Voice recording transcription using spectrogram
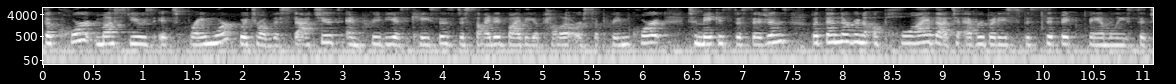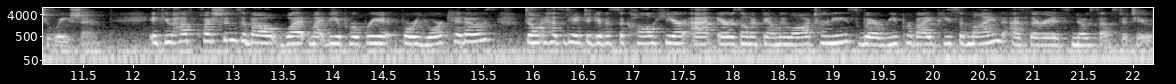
The court must use its framework, which are the statutes and previous cases decided by the appellate or Supreme Court to make its decisions, but then they're gonna apply that to everybody's specific family situation. If you have questions about what might be appropriate for your kiddos, don't hesitate to give us a call here at Arizona Family Law Attorneys where we provide peace of mind as there is no substitute.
